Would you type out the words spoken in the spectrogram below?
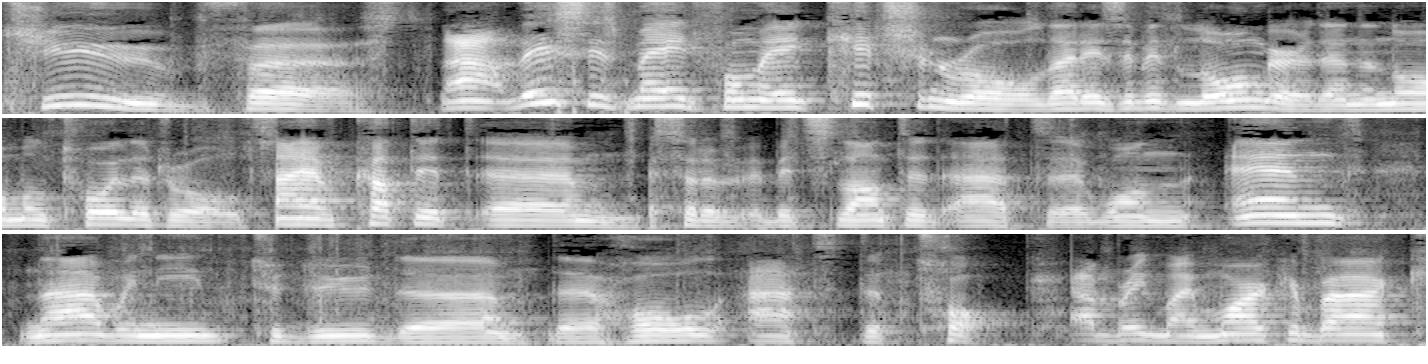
tube first. Now this is made from a kitchen roll that is a bit longer than the normal toilet rolls. I have cut it um, sort of a bit slanted at uh, one end. Now we need to do the, the hole at the top. I bring my marker back.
